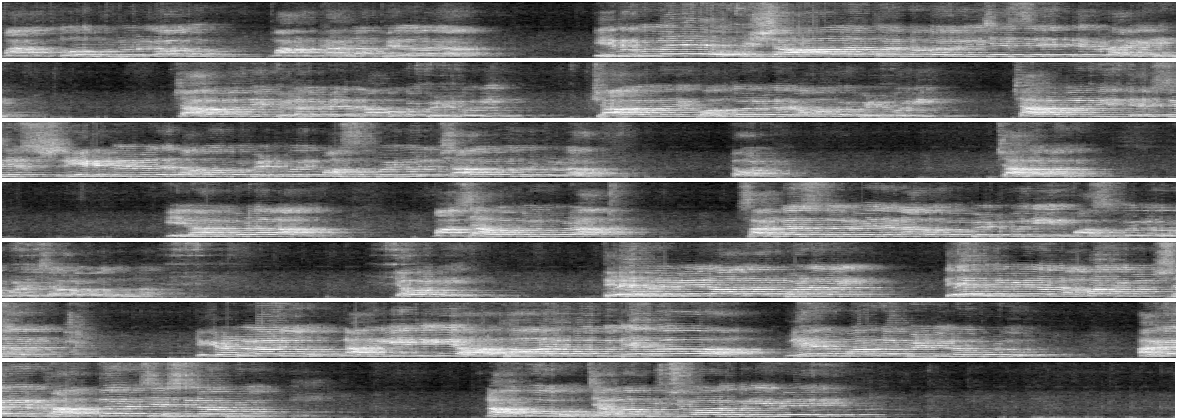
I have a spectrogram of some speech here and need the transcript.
మన తోబుట్టులు కాదు మన కన్న పిల్లలు కాదు. ఇరుకులో విశాలత్వం కలుగు చేసే దేవుడు ఆయన. చాలా మంది పిల్లల మీద నమ్మకం పెట్టుకొని చాలా మంది బంధువుల మీద నమ్మకం పెట్టుకొని చాలా మంది తెలిసిన స్నేహితుల మీద నమ్మకం పెట్టుకొని మోసపోయిన వాళ్ళు చాలా మంది ఉంటున్నారు. ఎవరు? చాలా మంది ఈనాడు కూడా మా సేవకులు కూడా సంఘస్థుల మీద నమ్మకం పెట్టుకొని మోసపోయిన వాళ్ళు కూడా చాలా మంది ఉన్నారు. ఎవరి దేవుని మీద ఆధారపడాలి. దేవుని మీద నమ్మకం ఉంచాలి. ఎక్కడున్నాడు నా నీతికి ఆధారమగు దేవా నేను మొదలు పెట్టినప్పుడు అనగా నేను ప్రార్థన చేసినప్పుడు నాకు జవాబిచ్చేవాడు నీవే.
